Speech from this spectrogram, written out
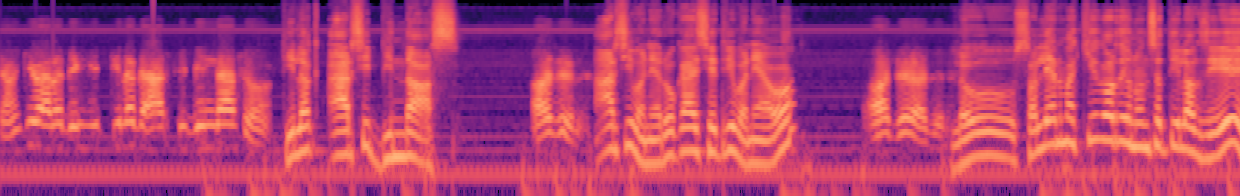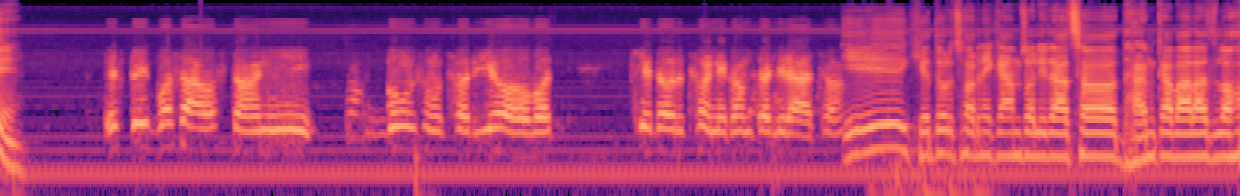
ढाँकीवाडादेखि तिलक आरसी बिन्दास हो। तिलक आरसी बिन्दास। हजुर। आरसी भने रोकाए छेत्री भने हो? हजुर हजुर। लौ सल्यानमा के गर्दै हुनुहुन्छ तिलकजी? यस्तै बसा अवस्था अनि गाउँसँग छरियो अब खेतहरू छर्ने काम चलिरहेछ। ए खेतहरू छर्ने काम चलिरहेछ। धानका बाला लह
